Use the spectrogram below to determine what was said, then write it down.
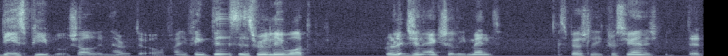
These people shall inherit the earth. And I think this is really what religion actually meant, especially Christianity, that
